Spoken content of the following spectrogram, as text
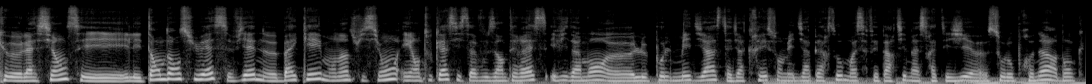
que la science et les tendances US viennent baquer mon intuition. Et en tout cas, si ça vous intéresse, évidemment, euh, le pôle média, c'est-à-dire créer son média perso, moi ça fait partie de ma stratégie euh, solopreneur. Donc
